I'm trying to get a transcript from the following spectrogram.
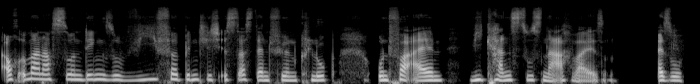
auch immer noch so ein Ding, so wie verbindlich ist das denn für einen Club und vor allem, wie kannst du es nachweisen? Also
